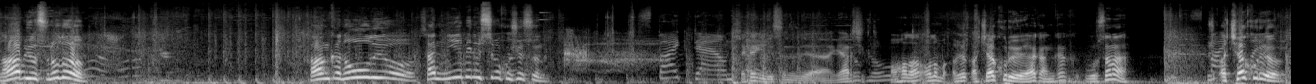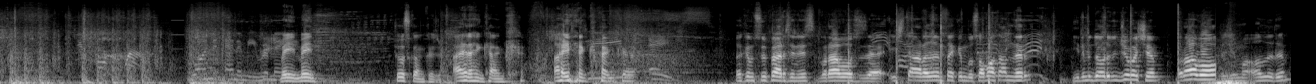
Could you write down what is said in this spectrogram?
Ne yapıyorsun oğlum? Kanka ne oluyor? Sen niye benim üstüme koşuyorsun? Şaka gibisiniz ya. Gerçek. Aha lan oğlum çocuk açığa kuruyor ya kanka. Vursana. Çocuk açığa kuruyor. Main main. Çöz kankacım. Aynen kanka. Aynen kanka. Takım süpersiniz. Bravo size. İşte aradığım takım bu. Sabahtandır 24. maçım. Bravo. Acımı alırım.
